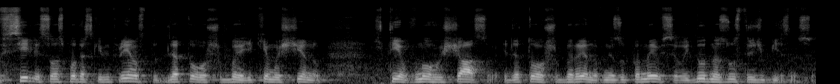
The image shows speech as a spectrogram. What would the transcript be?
Всі лісогосподарські підприємства для того, щоб якимось чином йти в ногу з часом і для того, щоб ринок не зупинився, йдуть на зустріч бізнесу,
